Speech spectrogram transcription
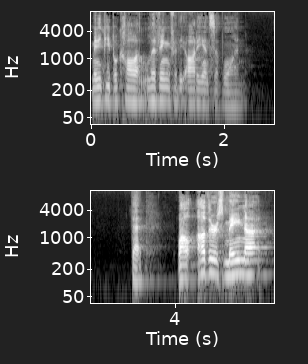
Many people call it living for the audience of one. That while others may not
